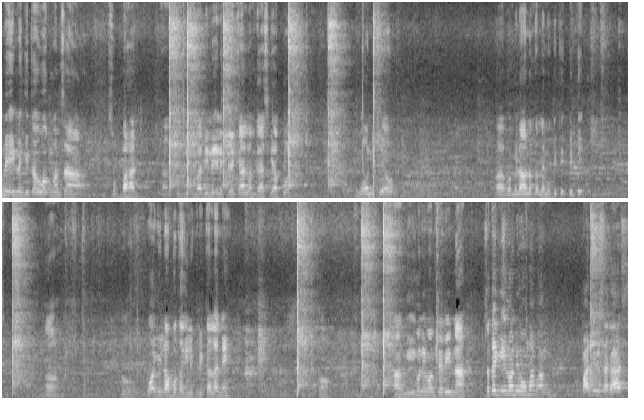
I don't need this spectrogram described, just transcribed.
ni ilang gitawag ma'am sa sugbahan. Ang problema dili electrical ang gas gyapon. Mo ni siya. oh. Ah, paminaw na to na mo piti-piti. Ah. So, wa gyud labot ang electrical ani. Oh. Ang giingon ni Ma'am Cherina, sa tay giingon ni mo ma'am ang panel sa gas.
